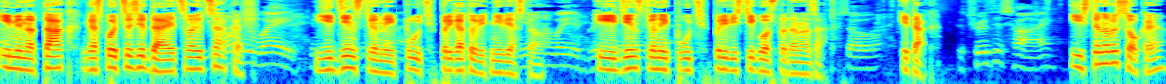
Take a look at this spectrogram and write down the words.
Именно так Господь созидает свою церковь. Единственный путь — приготовить невесту. И единственный путь — привести Господа назад. Итак, истина высокая,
